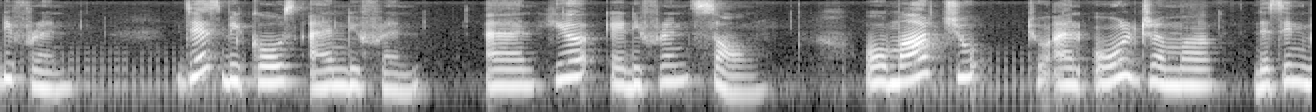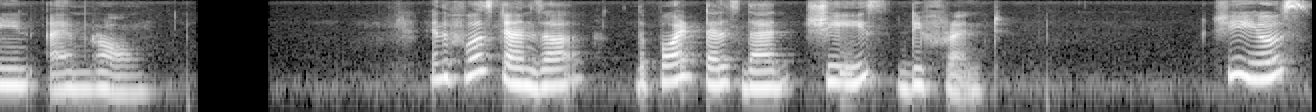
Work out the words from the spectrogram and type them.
Different. Just because I am different and hear a different song or march you to an old drummer doesn't mean I am wrong. In the first stanza, the poet tells that she is different. She hears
